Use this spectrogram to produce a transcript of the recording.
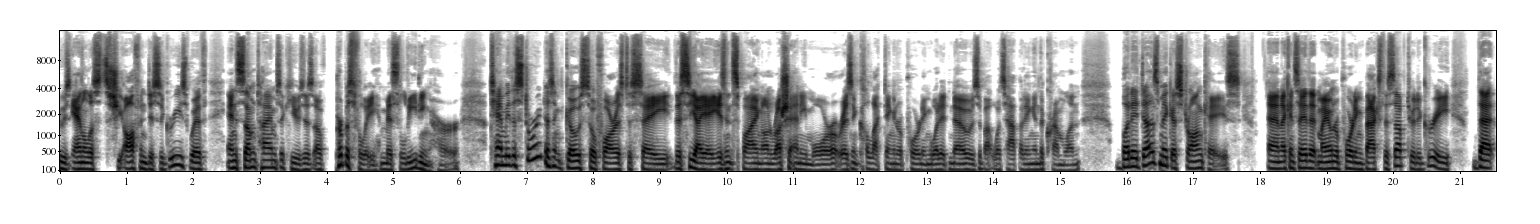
whose analysts she often disagrees with and sometimes accuses of purposefully misleading her. Tammy, the story doesn't go so far as to say the CIA isn't spying on Russia anymore or isn't collecting and reporting what it knows about what's happening in the Kremlin, but it does make a strong case and I can say that my own reporting backs this up to a degree that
